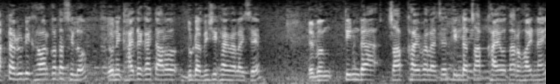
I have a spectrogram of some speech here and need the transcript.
আটটা রুটি খাওয়ার কথা ছিল, উনি খাইতে খাইতে আরও দুটা বেশি খাই ফেলাইছে। এবং তিনটা চাপ খাই ফেলাইছে তিনটা চাপ খায়ও তার হয় নাই।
